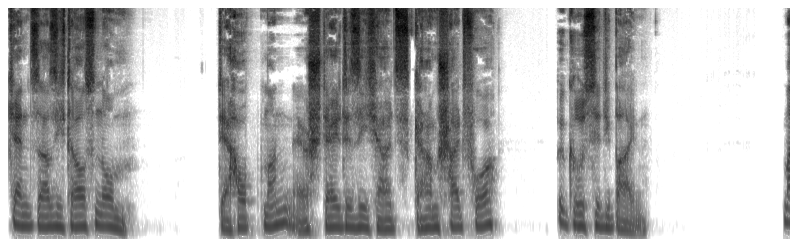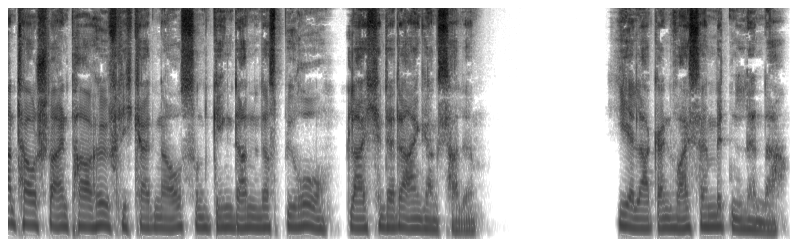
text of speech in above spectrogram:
Kent sah sich draußen um. Der Hauptmann, er stellte sich als Gramscheid vor, begrüßte die beiden. Man tauschte ein paar Höflichkeiten aus und ging dann in das Büro, gleich hinter der Eingangshalle. Hier lag ein weißer Mittenländer,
